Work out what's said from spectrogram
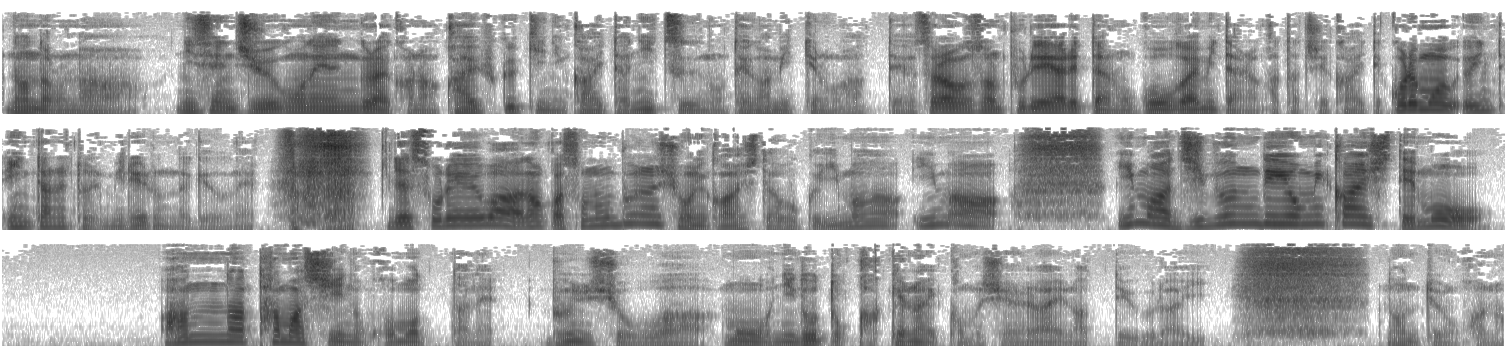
なんだろうな、2015年ぐらいかな、回復期に書いた2通の手紙っていうのがあって、それはそのプレイヤーレターの号外みたいな形で書いて、これもインターネットで見れるんだけどね。で、それはなんかその文章に関しては僕今、今、今自分で読み返しても、あんな魂のこもったね、文章はもう二度と書けないかもしれないなっていうぐらい、なんていうのかな。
